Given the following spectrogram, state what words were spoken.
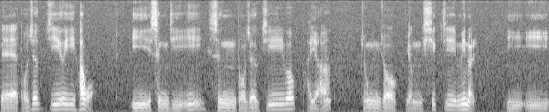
대도적지의 하고 이 승지이 승도적지법하여 중족 병식지민을 이이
